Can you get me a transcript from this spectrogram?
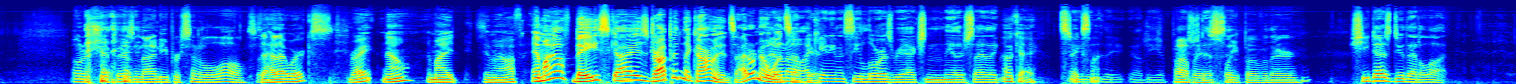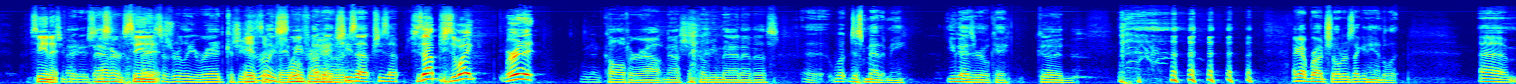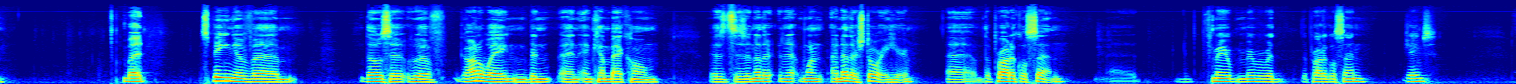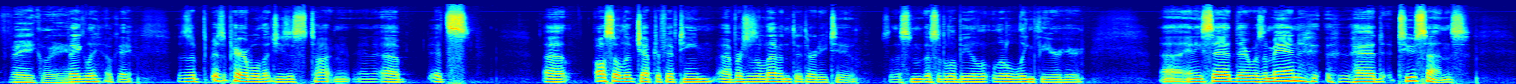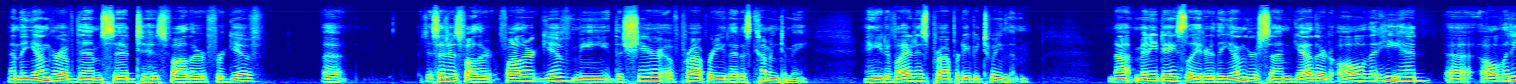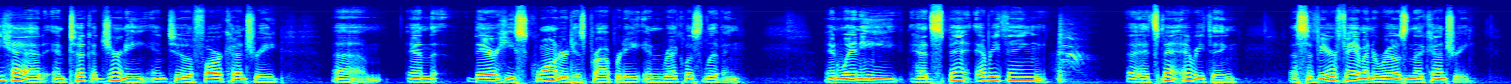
Ownership is ninety percent of the law. Is that how that works? Right? No? Am I am I off? Am I off base, guys? Drop in the comments. I don't know I don't what's know. up I here. can't even see Laura's reaction on the other side of the Okay, studio, excellent. the- uh, the probably producer's desk. asleep over there. She does do that a lot. Seen it. She That, produces. that her Seen face it. is really red because she's It's really okay, we Okay, she's up. She's up. She's up. She's awake. We're in it. We done called her out. Now she's gonna be mad at us. Uh, what? Just mad at me. You guys are okay. Good. I got broad shoulders. I can handle it. Um, but speaking of um, those who have gone away and been and, and come back home, this is another one another story here. Uh, the prodigal son. Uh, familiar? Remember with the prodigal son, James? Vaguely. Vaguely, okay. This is a, it's a parable that Jesus taught, and, and uh, it's uh, also Luke chapter fifteen, uh, verses eleven through thirty-two. So this this will be a little lengthier here. Uh, and he said, There was a man who, who had two sons, and the younger of them said to his father, Forgive, uh, said to his father, Father, give me the share of property that is coming to me. And he divided his property between them. Not many days later, the younger son gathered all that he had, uh, all that he had, and took a journey into a far country, um, and there he squandered his property in reckless living. And when he had spent everything, uh, had spent everything, a severe famine arose in the country,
